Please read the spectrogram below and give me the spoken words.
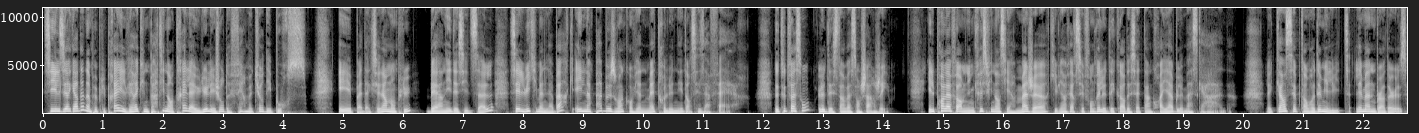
S'ils y regardaient d'un peu plus près, ils verraient qu'une partie d'entre elles a eu lieu les jours de fermeture des bourses. Et pas d'actionnaire non plus. Bernie décide seul, c'est lui qui mène la barque et il n'a pas besoin qu'on vienne mettre le nez dans ses affaires. De toute façon, le destin va s'en charger. Il prend la forme d'une crise financière majeure qui vient faire s'effondrer le décor de cette incroyable mascarade. Le 15 septembre 2008, Lehman Brothers,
